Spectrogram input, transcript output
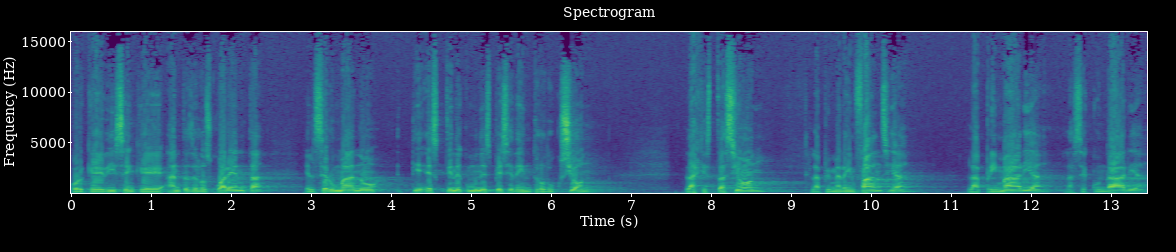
Porque dicen que antes de los 40 el ser humano tiene como una especie de introducción. La gestación, la primera infancia, la primaria, la secundaria,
